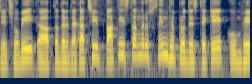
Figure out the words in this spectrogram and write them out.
যে ছবি আপনাদের দেখাচ্ছি, পাকিস্তানের সিন্ধ প্রদেশ থেকে কুম্ভে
